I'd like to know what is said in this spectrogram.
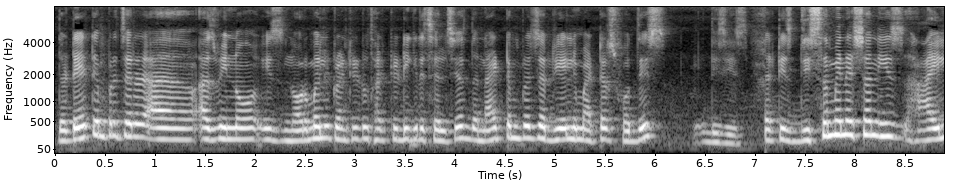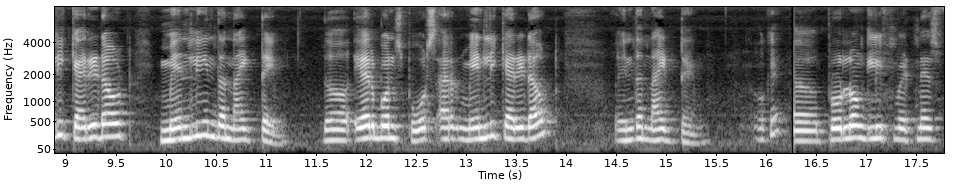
The day temperature uh, as we know is normally 20 to 30 degree celsius. The night temperature really matters for this disease. That is dissemination is highly carried out mainly in the night time. The airborne spores are mainly carried out in the night time okay? Uh, prolonged leaf wetness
